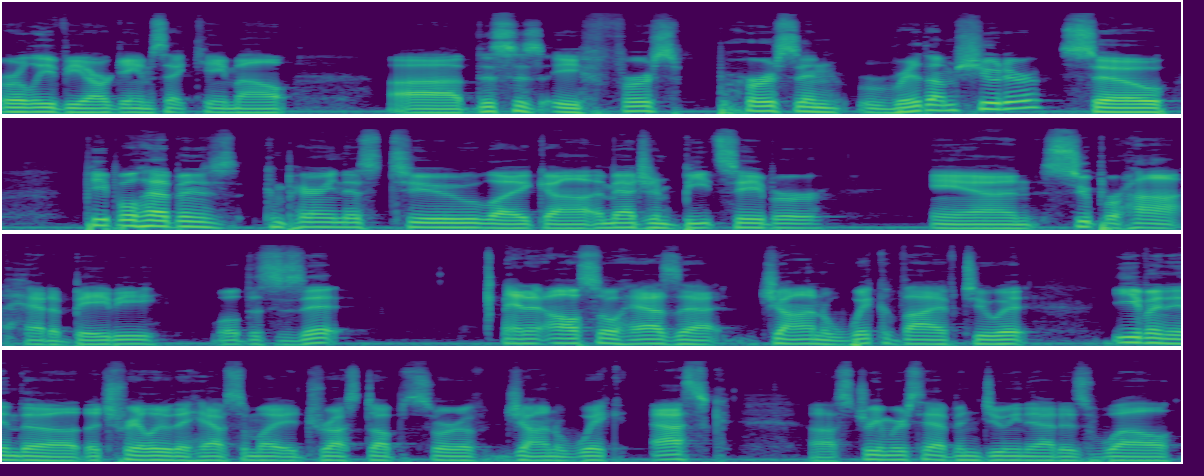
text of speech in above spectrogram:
early VR games that came out. Uh, this is a first person rhythm shooter. So people have been comparing this to, like, uh, imagine Beat Saber and Super Hot had a baby. Well, this is it. And it also has that John Wick vibe to it. Even in the, the trailer, they have somebody dressed up sort of John Wick esque. Uh, streamers have been doing that as well.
